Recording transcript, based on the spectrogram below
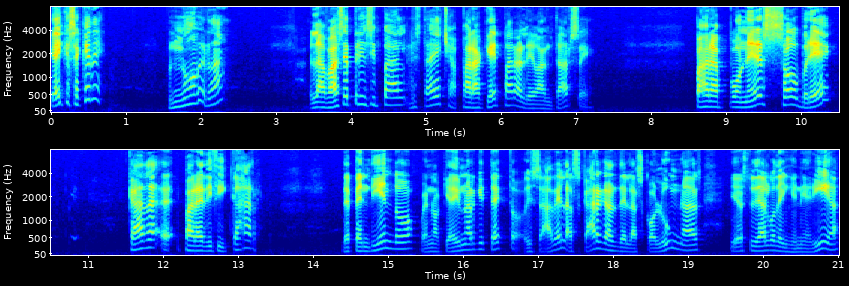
Y ahí que se quede. No, ¿verdad? La base principal está hecha. ¿Para qué? Para levantarse. Para poner sobre cada, eh, para edificar. Dependiendo, bueno, aquí hay un arquitecto y sabe las cargas de las columnas. Yo estudié algo de ingeniería.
